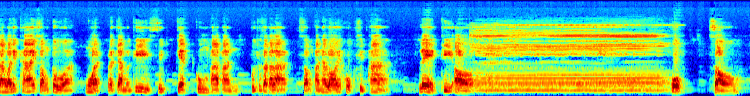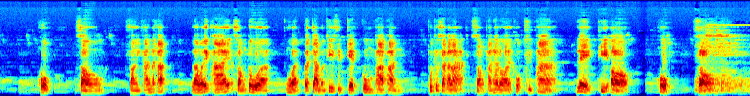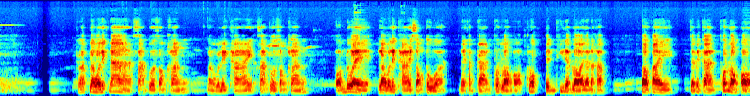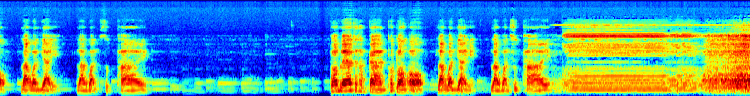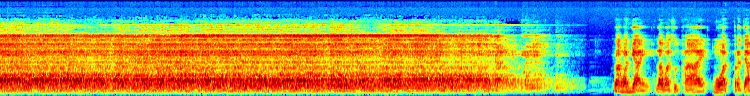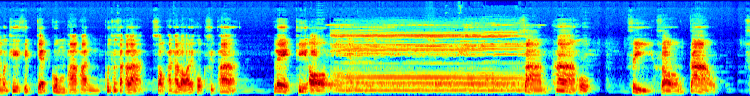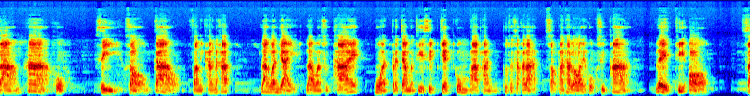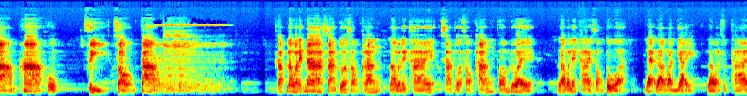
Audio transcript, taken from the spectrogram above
รางวัลเลขท้าย 2 ตัว งวดประจำวันที่ 17 กุมภาพันธ์ พุทธศักราช 2565 เลขที่ออก 6 2 6 2 ฟังอีกครั้งนะครับ รางวัลเลขท้าย 2 ตัว งวดประจำวันที่ 17 กุมภาพันธ์ พุทธศักราช 2565 เลขที่ออก 6 2 ครับรางวัลเลขหน้า3ตัว2ครั้ง รางวัลเลขท้าย3ตัว2ครั้ง พร้อมด้วยรางวัลเลขท้าย2ตัว ได้ทำการทดลองออกครบเป็นที่เรียบร้อยแล้วนะครับ ต่อไปจะเป็นการทดลองออกรางวัลใหญ่ รางวัลสุดท้าย พร้อมแล้วจะทำการทดลองออกรางวัลใหญ่ รางวัลสุดท้าย รางวัลใหญ่รางวัลสุดท้าย งวดประจำวันที่ 17 กุมภาพันธ์ พุทธศักราช 2565 เลขที่ออกสามห้าหกสี่สองเก้าสามห้าหกสี่สองเก้าฟังอีกครั้งนะครับ รางวัลใหญ่ รางวัลสุดท้าย งวดประจำวันที่ 17 กุมภาพันธ์ พุทธศักราช 2565 เลขที่ออก 356 429 ครับรางวัลเลขหน้า 3 ตัว 2 ครั้งรางวัลเลขท้าย 3 ตัว 2 ครั้ง พร้อมด้วยรางวัลเลขท้าย 2 ตัว และรางวัลใหญ่รางวัลสุดท้าย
